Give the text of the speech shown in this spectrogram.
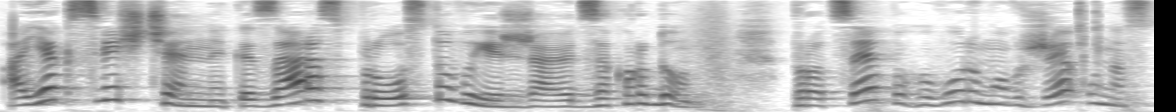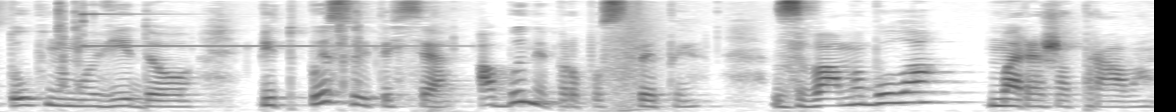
А як священники зараз просто виїжджають за кордон? Про це поговоримо вже у наступному відео. Підписуйтеся, аби не пропустити. З вами була мережа права.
